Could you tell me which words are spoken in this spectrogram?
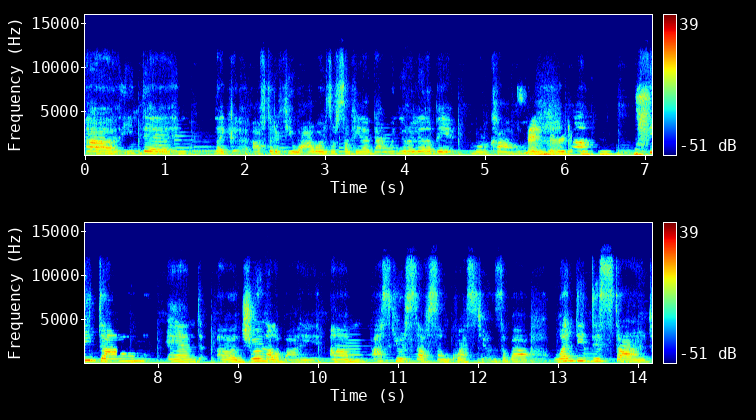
uh, in the in, like after a few hours or something like that when you're a little bit more calm. Centered um, mm-hmm. sit down and uh, journal about it. Um, ask yourself some questions about when did this start?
